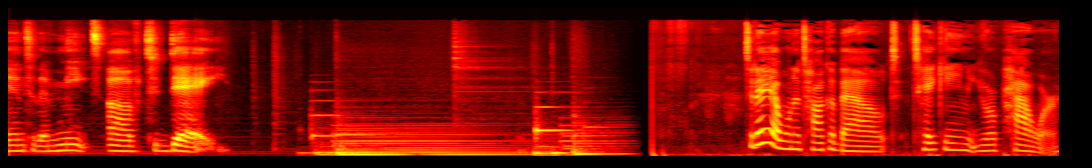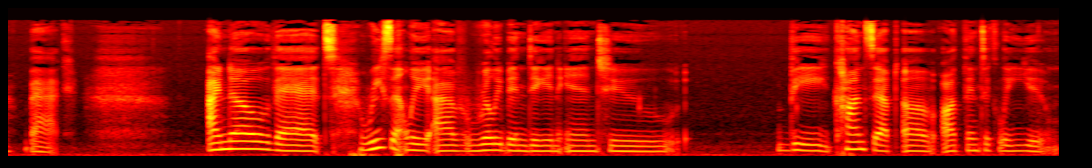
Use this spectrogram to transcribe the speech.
into the meat of today. Today, I want to talk about taking your power back. I know that recently I've really been digging into the concept of authentically you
